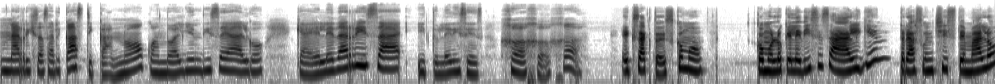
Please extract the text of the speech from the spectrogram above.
una risa sarcástica, ¿no? Cuando alguien dice algo que a él le da risa y tú le dices ja ja ja. Exacto, es como, como lo que le dices a alguien tras un chiste malo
